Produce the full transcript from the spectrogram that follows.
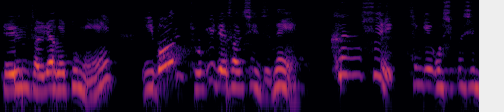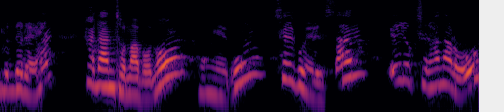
대응 전략을 통해 이번 조기 대선 시즌에 큰 수익 챙기고 싶으신 분들은 하단 전화번호 010-7913-1671로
